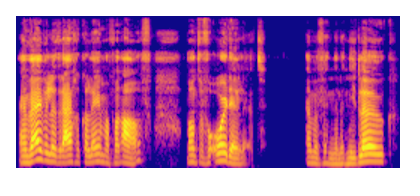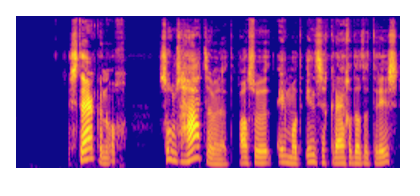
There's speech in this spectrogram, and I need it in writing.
En wij willen er eigenlijk alleen maar van af, want we veroordelen het. En we vinden het niet leuk. Sterker nog, soms haten we het. Als we eenmaal het inzicht krijgen dat het er is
